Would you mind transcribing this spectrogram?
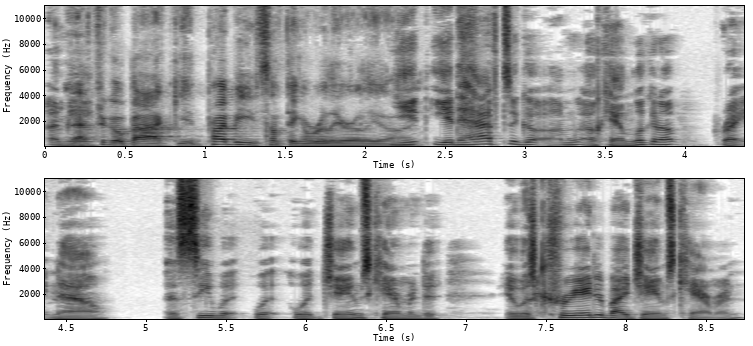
I I mean have to go back. It'd probably be something really early on. you'd, you'd have to go I'm, okay, I'm looking up right now and see what, what what James Cameron did. It was created by James Cameron.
